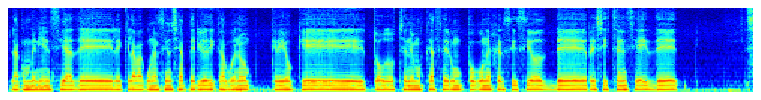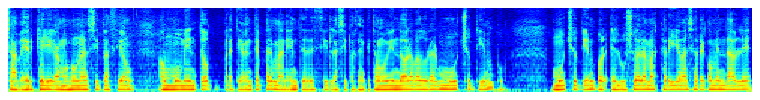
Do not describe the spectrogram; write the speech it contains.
la conveniencia de que la vacunación sea periódica. Bueno, creo que todos tenemos que hacer un poco un ejercicio de resistencia y de saber que llegamos a una situación, a un momento prácticamente permanente. Es decir, la situación que estamos viendo ahora va a durar mucho tiempo, mucho tiempo. El uso de la mascarilla va a ser recomendable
